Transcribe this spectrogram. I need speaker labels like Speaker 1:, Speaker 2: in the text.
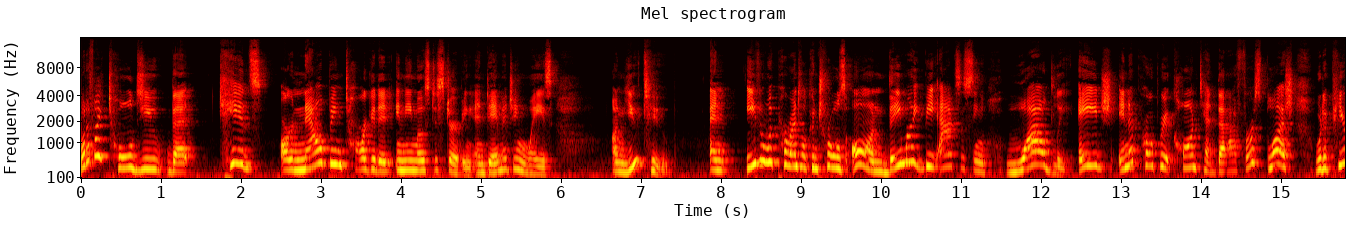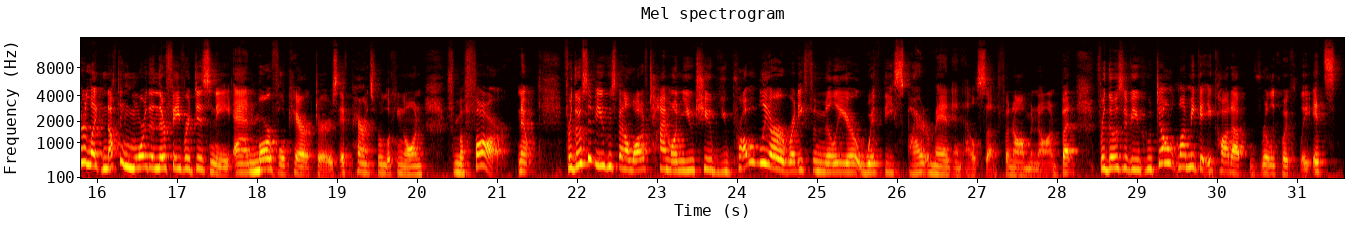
Speaker 1: What if I told you that kids are now being targeted in the most disturbing and damaging ways on YouTube? And even with parental controls on, they might be accessing wildly age inappropriate content that at first blush would appear like nothing more than their favorite Disney and Marvel characters if parents were looking on from afar. Now, for those of you who spend a lot of time on YouTube, you probably are already familiar with the Spider Man and Elsa phenomenon. But for those of you who don't, let me get you caught up really quickly. It's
